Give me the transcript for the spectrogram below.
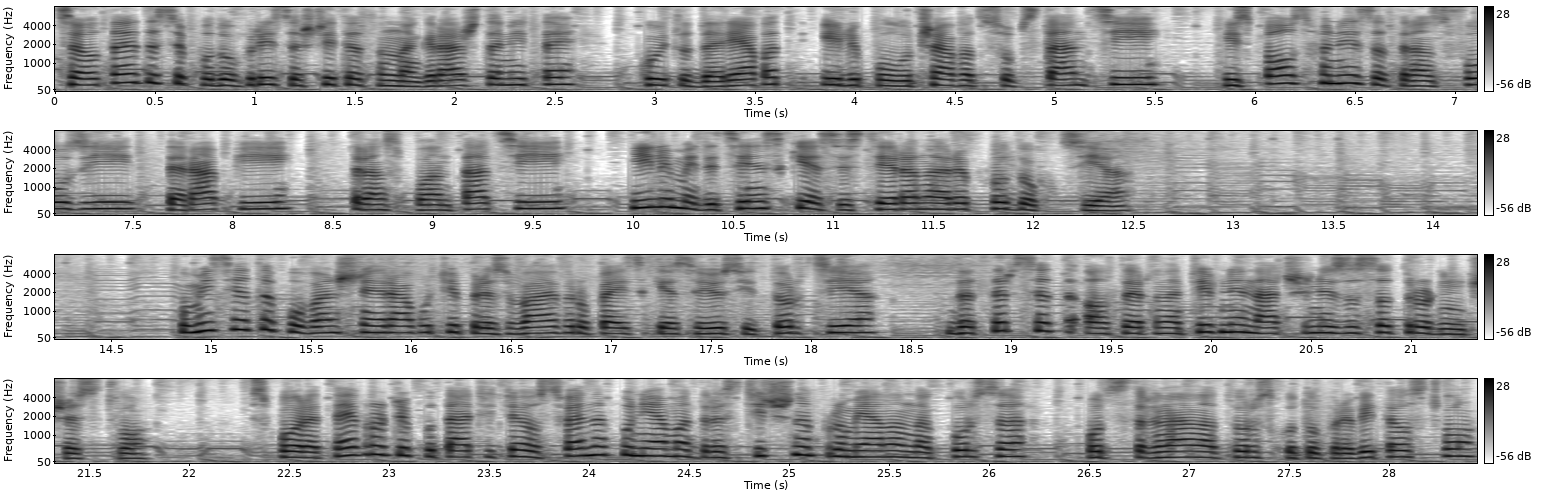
Целта е да се подобри защитата на гражданите, които даряват или получават субстанции, използвани за трансфузии, терапии, трансплантации или медицински асистирана репродукция. Комисията по външни работи призова Европейския съюз и Турция да търсят альтернативни начини за сътрудничество. Според евродепутатите, освен ако няма драстична промяна на курса от страна на турското правителство,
